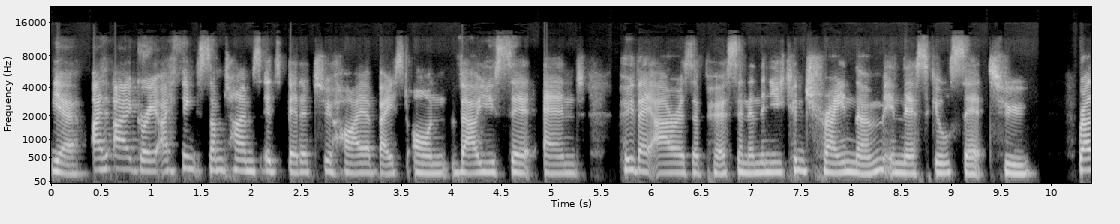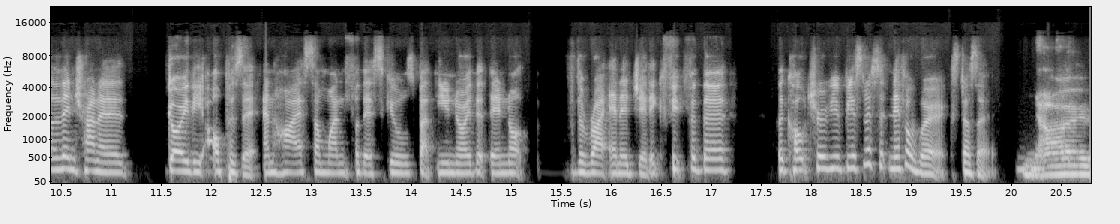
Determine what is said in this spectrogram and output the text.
Yeah, I, I, agree. I think sometimes it's better to hire based on value set and who they are as a person. And then you can train them in their skill set to, rather than trying to go the opposite and hire someone for their skills, but you know that they're not the right energetic fit for the the culture of your business, it never works, does it? No.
